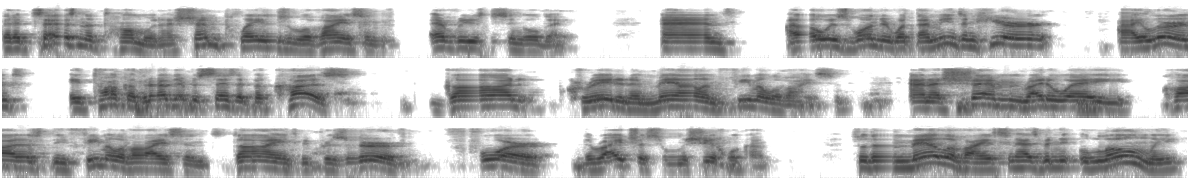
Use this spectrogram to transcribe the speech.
that it says in the Talmud, Hashem plays the Leviathan every single day. And I always wondered what that means. And here I learned a talk of the Rebbe never says that because God created a male and female Leviathan, and Hashem right away caused the female Leviathan to die and to be preserved for the righteous when Mashiach will come. So the male Leviathan has been lonely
